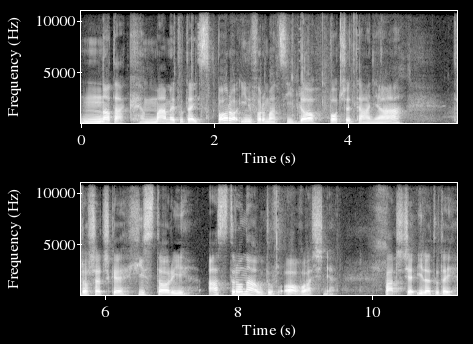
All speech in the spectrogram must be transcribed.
No tak, mamy tutaj sporo informacji do poczytania. Troszeczkę historii astronautów. O właśnie. Patrzcie, ile tutaj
